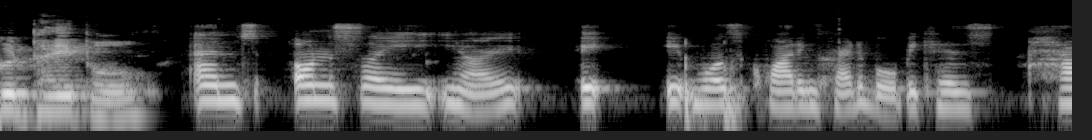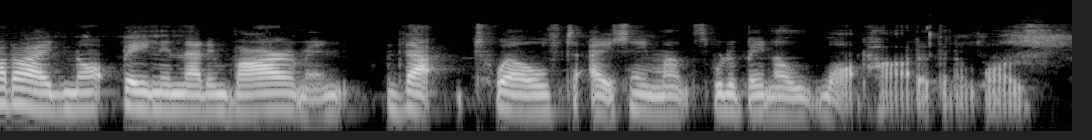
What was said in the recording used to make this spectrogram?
good people? And honestly, you know, it it was quite incredible because had I not been in that environment, that 12 to 18 months would have been a lot harder than it was.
